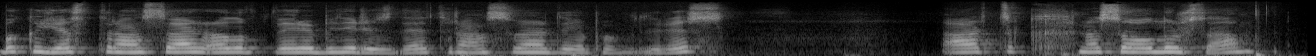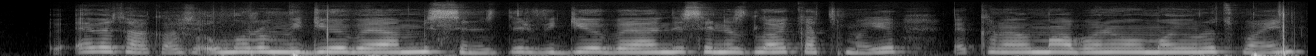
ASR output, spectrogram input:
bakacağız. Transfer alıp verebiliriz de. Transfer de yapabiliriz. Artık nasıl olursa. Evet arkadaşlar umarım videoyu beğenmişsinizdir. Videoyu beğendiyseniz like atmayı ve kanalıma abone olmayı unutmayın.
